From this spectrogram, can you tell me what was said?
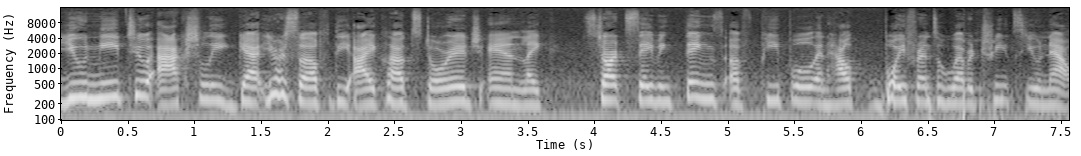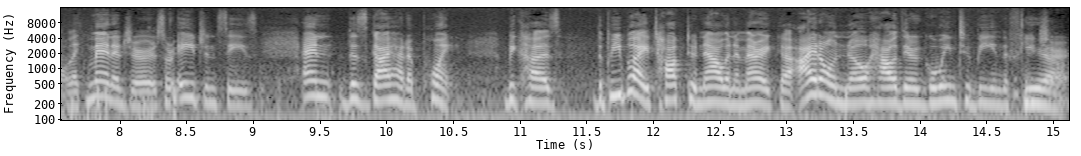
you need to actually get yourself the iCloud storage and like start saving things of people and how boyfriends or whoever treats you now, like managers or agencies. And this guy had a point because the people I talk to now in America, I don't know how they're going to be in the future.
